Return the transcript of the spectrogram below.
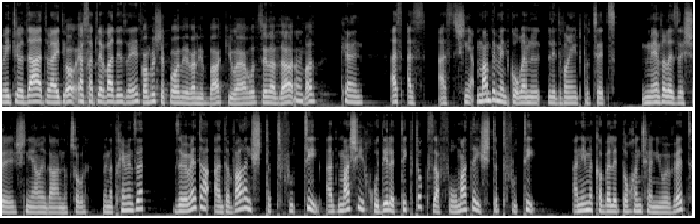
אם הייתי יודעת, אולי הייתי לא, פותחת לבד איזה. כל מי שפה נראה לי בא כי הוא היה רוצה לדעת מה זה. כן. אז, אז, אז שנייה, מה באמת גורם לדברים להתפוצץ? מעבר לזה ששנייה רגע נחשוב, מנתחים את זה, זה באמת הדבר ההשתתפותי. מה שייחודי לטיקטוק זה הפורמט ההשתתפותי. אני מקבלת תוכן שאני אוהבת,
